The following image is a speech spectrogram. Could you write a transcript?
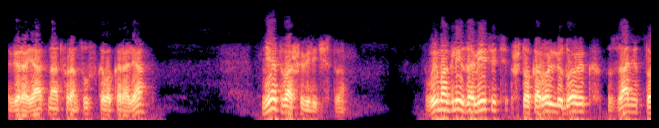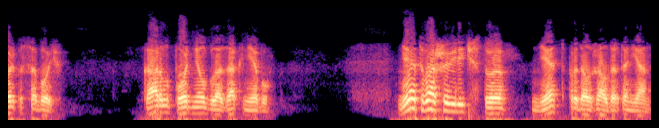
«Вероятно, от французского короля?» «Нет, ваше величество». Вы могли заметить, что король Людовик занят только собой. Карл поднял глаза к небу. «Нет, Ваше Величество, нет», — продолжал Д'Артаньян.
